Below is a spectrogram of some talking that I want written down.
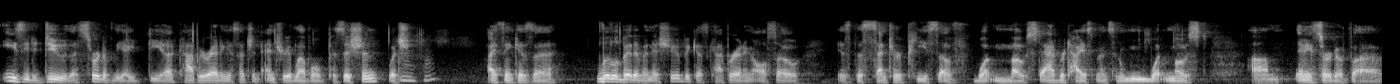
easy to do. That's sort of the idea. Copywriting is such an entry level position, which mm-hmm. I think is a little bit of an issue because copywriting also is the centerpiece of what most advertisements and what most um, any sort of uh,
